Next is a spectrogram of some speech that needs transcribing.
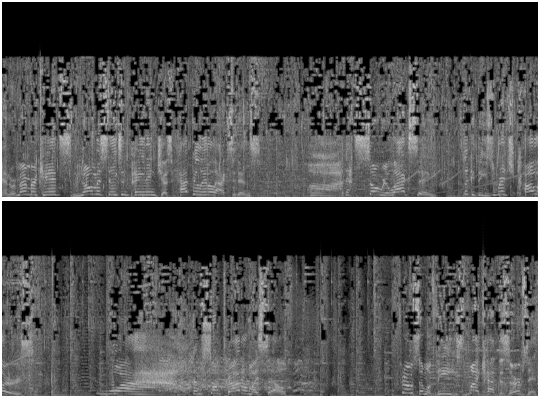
And remember, kids, no mistakes in painting, just happy little accidents. Ah, oh, that's so relaxing. Look at these rich colors. Wow, I'm so proud of myself. Throw some of these. My cat deserves it.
